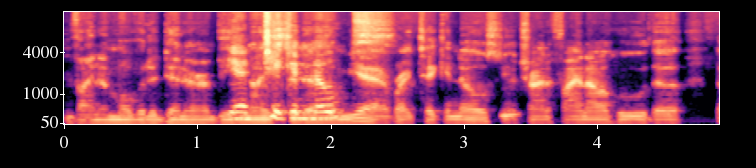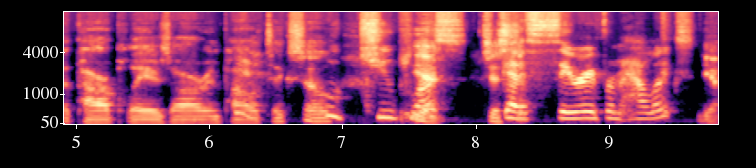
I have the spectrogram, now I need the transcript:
inviting them over to dinner, and being Yeah, nice to them. notes. Yeah, right. Taking notes. You know, trying to find out who the the power players are in politics. So Ooh, Q plus just got a theory from Alex. Yeah.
